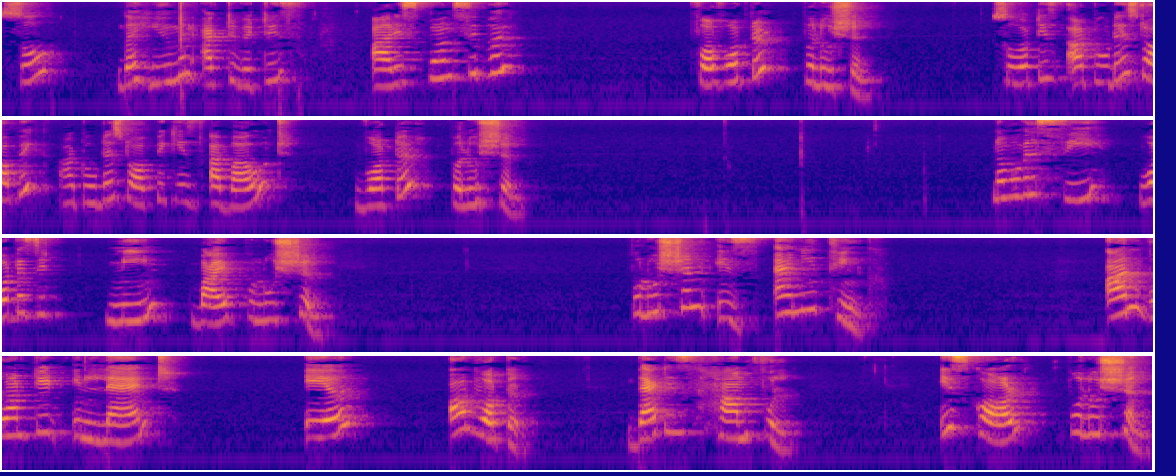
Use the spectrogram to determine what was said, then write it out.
So the human activities are responsible for water pollution. So what is our today's topic? Our today's topic is about water pollution. Now we will see what does it mean by pollution. Pollution is anything unwanted in land, air or water that is harmful is called pollution.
